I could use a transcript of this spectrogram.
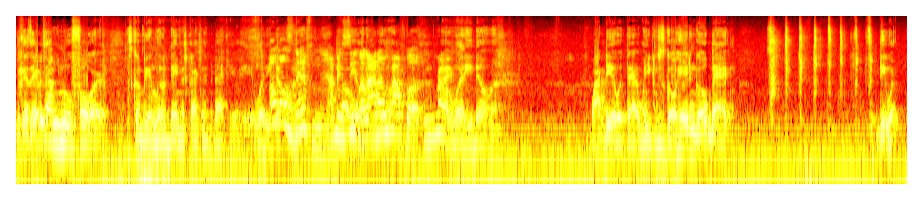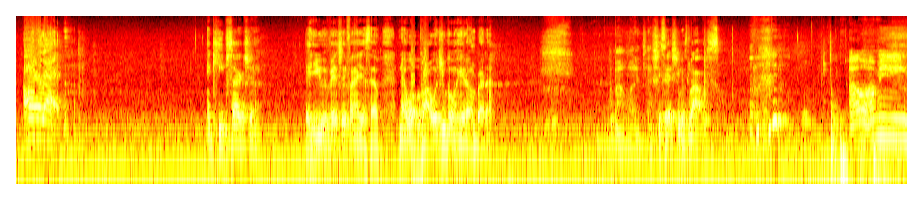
Because every time you move forward, it's gonna be a little demon scratching at the back of your head. What are you doing? Almost doing? definitely. I've been Oh, seeing a lot of them pop up. You're oh, right. Oh, what are you doing? Why deal with that when you can just go ahead and go back? Deal with all of that and keep searching, and you eventually find yourself. Now, what part was you gonna hit on, brother? About what exactly? She said she was lost. Oh, I mean,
